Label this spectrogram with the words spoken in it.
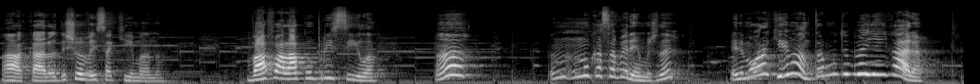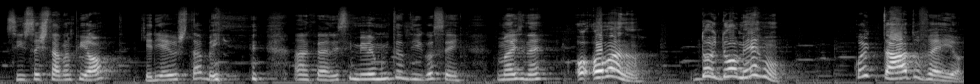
Ah, cara, deixa eu ver isso aqui, mano. Vá falar com Priscila. Hã? N nunca saberemos, né? Ele mora aqui, mano. Tá muito bem, hein, cara. Se isso está no pior, queria eu estar bem. ah, cara, esse meu é muito antigo, eu sei. Mas, né? Ô, ô mano. Doidou mesmo? Coitado, velho.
